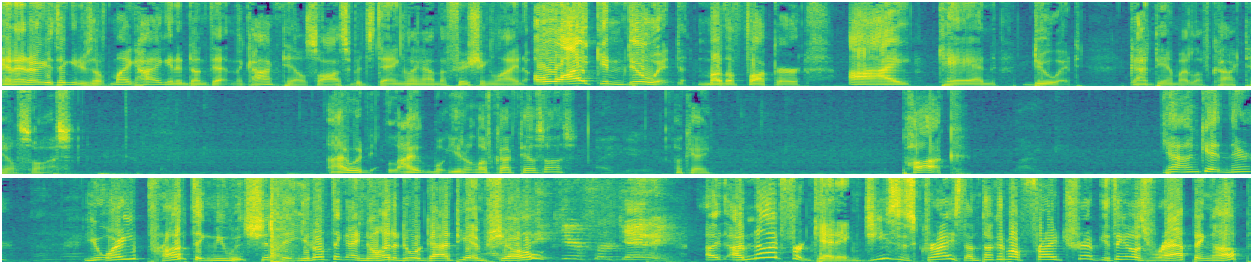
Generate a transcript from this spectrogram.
And I know you're thinking to yourself, Mike, how are you going to dunk that in the cocktail sauce if it's dangling on the fishing line? Oh, I can do it, motherfucker. I can do it. God damn, I love cocktail sauce. I would. I you don't love cocktail sauce? I do. Okay. Puck. Mike. Yeah, I'm getting there. You, why are you prompting me with shit that you don't think I know how to do a goddamn show? I think you're forgetting. I, I'm not forgetting. Jesus Christ, I'm talking about fried shrimp. You think I was wrapping up?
